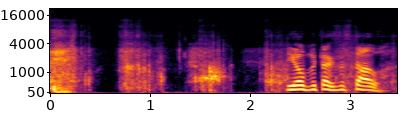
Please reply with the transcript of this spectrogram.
I oby tak zostało.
